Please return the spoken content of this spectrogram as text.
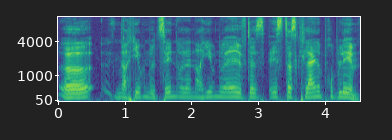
äh, nach jedem 010 oder nach jedem 011. Das ist das kleine Problem.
